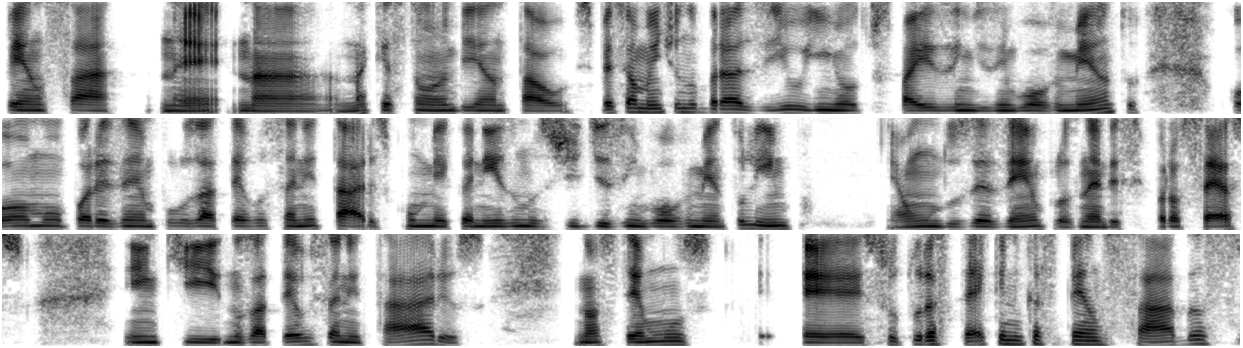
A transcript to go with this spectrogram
pensar né, na, na questão ambiental, especialmente no Brasil e em outros países em desenvolvimento, como, por exemplo, os aterros sanitários com mecanismos de desenvolvimento limpo. É um dos exemplos né, desse processo, em que nos aterros sanitários nós temos é, estruturas técnicas pensadas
